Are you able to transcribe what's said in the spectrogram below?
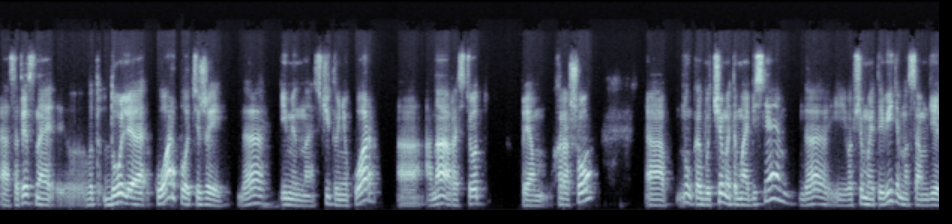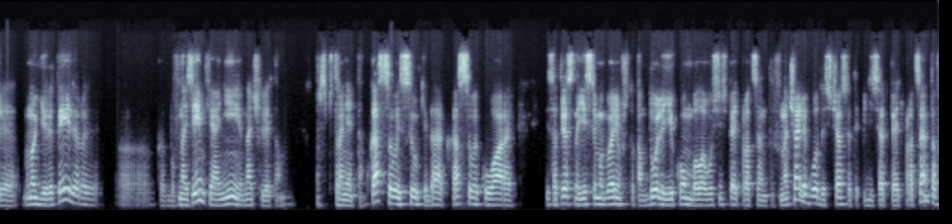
А, соответственно, э, вот доля QR платежей, да, именно считыванию QR, а, она растет прям хорошо. А, ну, как бы чем это мы объясняем, да, и вообще мы это видим, на самом деле, многие ритейлеры, как бы в наземке, они начали там распространять там кассовые ссылки, да, кассовые QR, и, соответственно, если мы говорим, что там доля Яком была 85% в начале года, сейчас это 55%.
